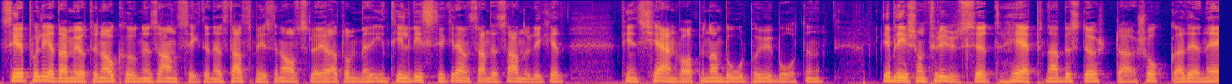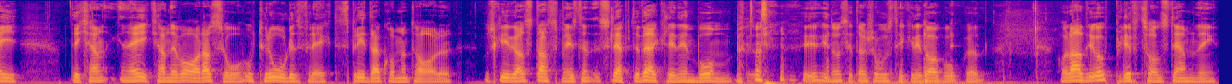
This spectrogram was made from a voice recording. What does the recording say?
Ser på ledamöterna och kungens ansikte när statsministern avslöjar att de med intill visshet gränsande sannolikhet finns kärnvapen ombord på ubåten. Det blir som fruset, häpna, bestörta, chockade. Nej, det kan, nej, kan det vara så? Otroligt fräckt. Spridda kommentarer. Och skriver att statsministern släppte verkligen en bomb. Inom citationstecken i dagboken. Har aldrig upplevt sån stämning.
